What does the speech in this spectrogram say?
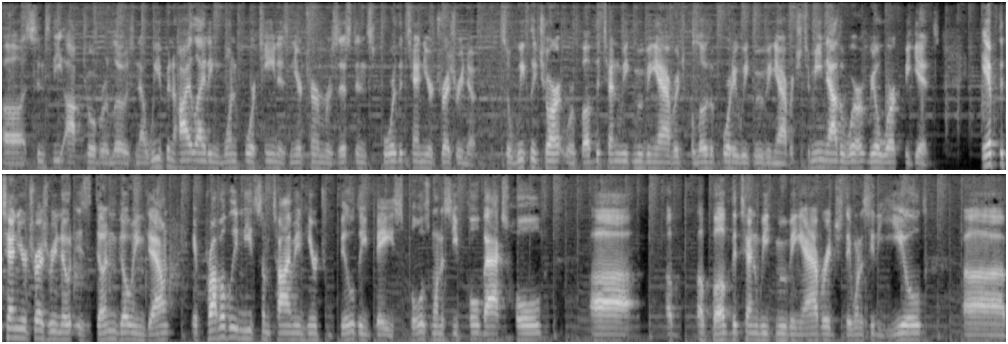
uh, since the October lows. Now, we've been highlighting 114 as near term resistance for the 10 year Treasury note. So, weekly chart, we're above the 10 week moving average, below the 40 week moving average. To me, now the wor- real work begins. If the 10 year Treasury note is done going down, it probably needs some time in here to build a base. Bulls want to see pullbacks hold uh, ab- above the 10 week moving average. They want to see the yield uh,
